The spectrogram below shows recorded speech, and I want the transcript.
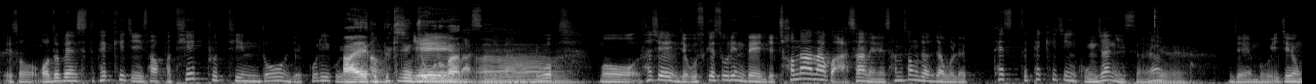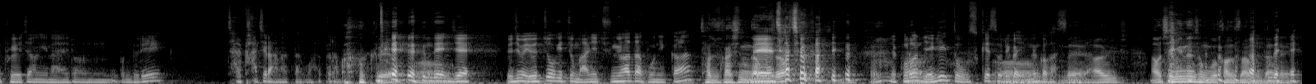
그래서 어드밴스드 패키지 사업화 TF 팀도 이제 꾸리고 아예 그 패키징. 쪽으로만 예, 맞습니다. 아. 그리고 뭐 사실 이제 우스갯소리인데 이제 천안하고 아산에 삼성전자 원래 테스트 패키징 공장이 있어요. 예. 이제 뭐 이재용 부회장이나 이런 분들이 잘 가질 않았다고 하더라고요. 그래요? 근데 어. 이제 요즘에 이쪽이 좀 많이 중요하다 보니까 자주 가시는가 네, 보죠? 자주 가시는 그런 어. 얘기 또 우스갯소리가 어, 있는 것 같습니다. 네. 아유, 아유, 재밌는 정보 감사합니다. 네.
